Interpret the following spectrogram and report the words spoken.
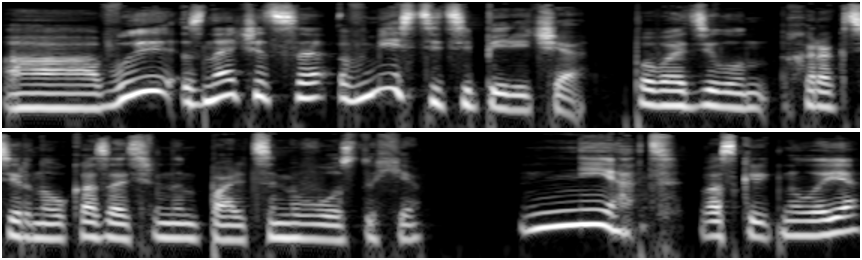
«А вы, значится, вместе тепереча?» – поводил он характерно указательным пальцами в воздухе. «Нет!» – воскликнула я,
